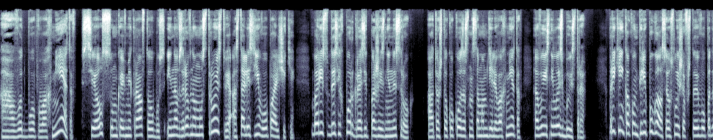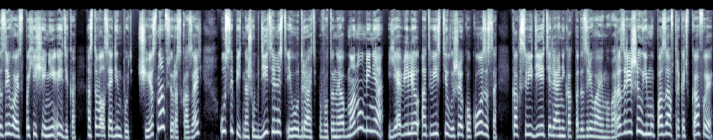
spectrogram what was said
А вот Боб Вахметов сел с сумкой в микроавтобус, и на взрывном устройстве остались его пальчики. Борису до сих пор грозит пожизненный срок. А то, что Кукозас на самом деле Вахметов, выяснилось быстро. Прикинь, как он перепугался, услышав, что его подозревают в похищении Эдика. Оставался один путь — честно все рассказать, усыпить нашу бдительность и удрать. Вот он и обманул меня. Я велел отвезти лжеку Козаса как свидетеля, а не как подозреваемого. Разрешил ему позавтракать в кафе.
